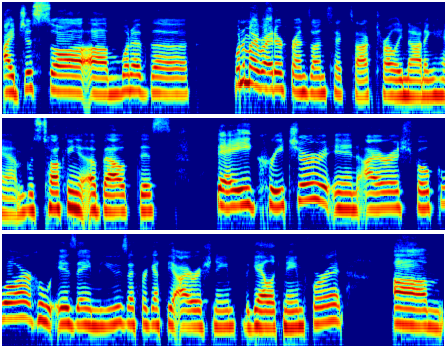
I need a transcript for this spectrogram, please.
I just saw um, one of the one of my writer friends on TikTok, Charlie Nottingham, was talking about this fae creature in Irish folklore who is a muse. I forget the Irish name for the Gaelic name for it. Um,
